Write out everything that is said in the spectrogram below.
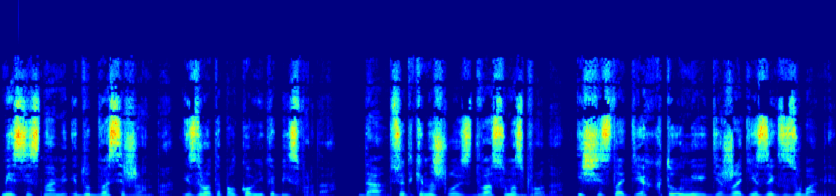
Вместе с нами идут два сержанта из роты полковника Бисфорда. Да, все-таки нашлось два сумасброда из числа тех, кто умеет держать язык за зубами.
